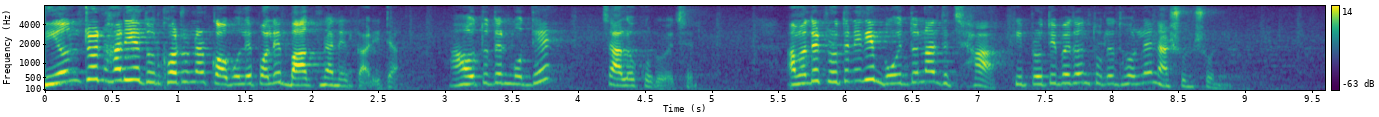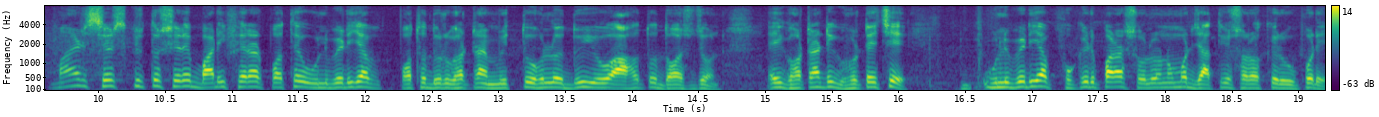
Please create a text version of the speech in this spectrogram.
নিয়ন্ত্রণ হারিয়ে দুর্ঘটনার কবলে পড়ে বাগনানের গাড়িটা। আহতদের মধ্যে চালকও রয়েছেন। আমাদের প্রতিনিধি বৈদ্যনাথ ঝা কি প্রতিবেদন তুলে ধরলেন? আসুন শুনি। মায়ের শেষকৃত্য সেরে বাড়ি ফেরার পথে উলবেড়িয়া পথ দুর্ঘটনায় মৃত্যু হলো দুই ও আহত জন। এই ঘটনাটি ঘটেছে উলবেড়িয়া ফকিরপাড়া ষোলো নম্বর জাতীয় সড়কের উপরে।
